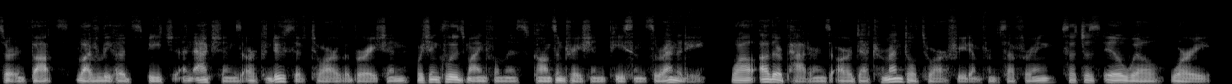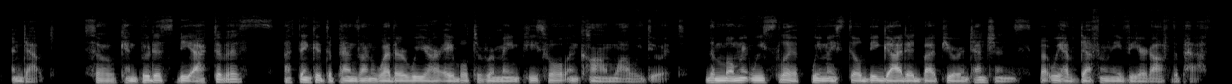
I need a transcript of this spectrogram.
certain thoughts, livelihood, speech, and actions are conducive to our liberation, which includes mindfulness, concentration, peace, and serenity, while other patterns are detrimental to our freedom from suffering, such as ill will, worry, and doubt. So, can Buddhists be activists? I think it depends on whether we are able to remain peaceful and calm while we do it. The moment we slip, we may still be guided by pure intentions, but we have definitely veered off the path.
